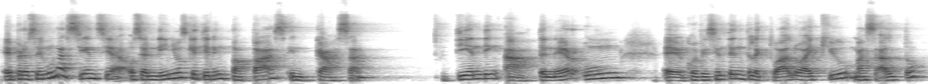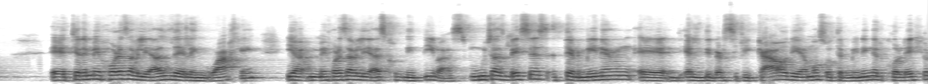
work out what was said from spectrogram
Eh, pero según la ciencia, o sea, niños que tienen papás en casa, tienden a tener un eh, coeficiente intelectual o IQ más alto, eh, tienen mejores habilidades de lenguaje y mejores habilidades cognitivas. Muchas veces terminan eh, el diversificado, digamos, o terminen el colegio,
